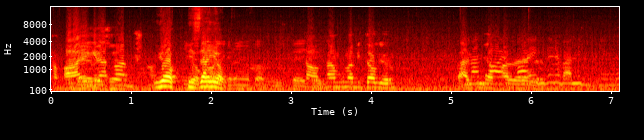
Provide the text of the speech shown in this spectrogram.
Tamam, A'ya giren var mı şu an? Yok bizden yok. giren yok abi. Biz B'ye Tamam ben buna bir dalıyorum. Belki ben de yapar A'ya A'ya verebilirim. gidene ben de gideyim de.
